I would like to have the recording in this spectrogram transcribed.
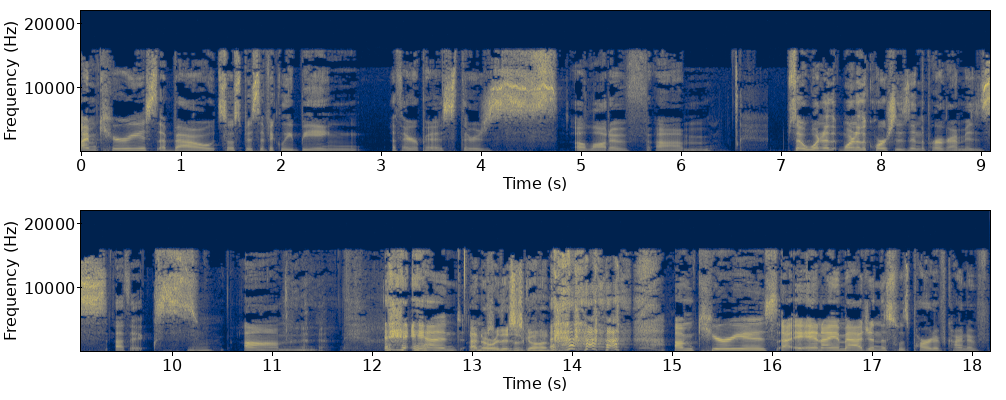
I'm curious about so specifically being a therapist. There's a lot of um, so one of the, one of the courses in the program is ethics. Um, and i I'm know where this is going I'm curious, uh, and I imagine this was part of kind of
